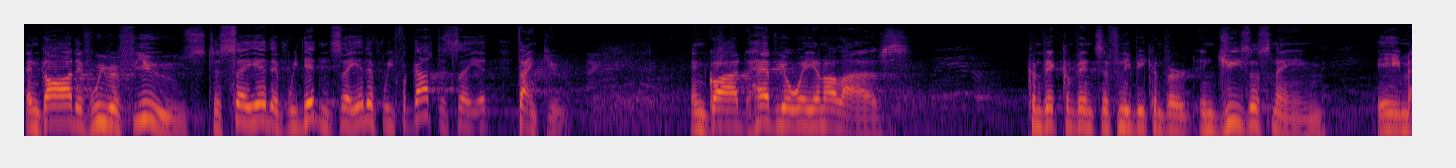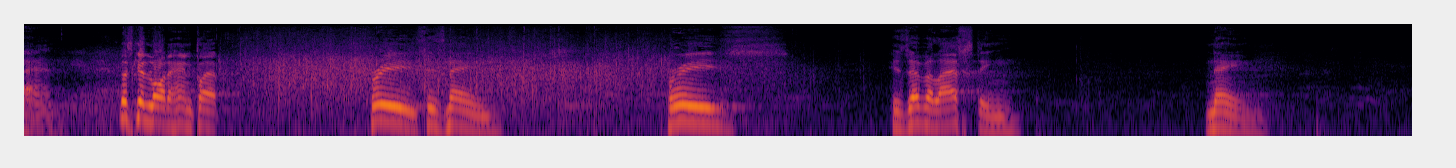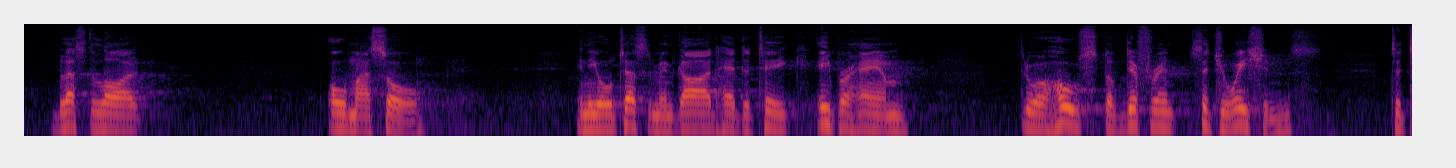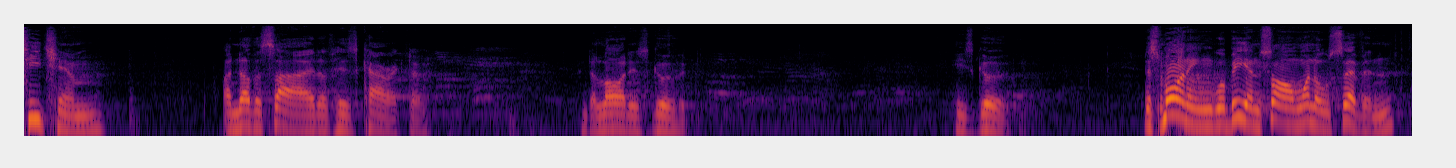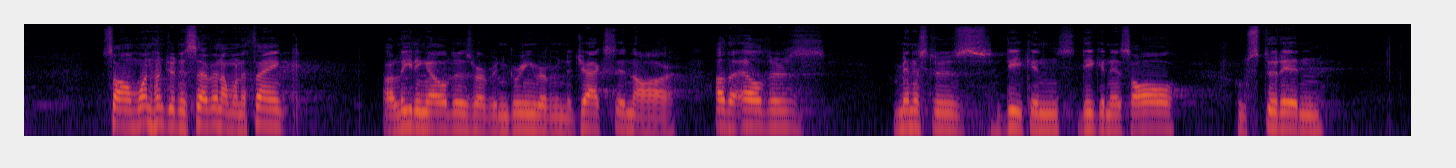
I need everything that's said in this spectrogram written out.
And God, if we refuse to say it, if we didn't say it, if we forgot to say it, thank you. And God, have your way in our lives. Convict, convince, if need be, convert. In Jesus' name, amen. amen. Let's give the Lord a hand clap. Praise his name. Praise his everlasting name. Bless the Lord, O my soul. In the Old Testament, God had to take Abraham through a host of different situations to teach him another side of his character. The Lord is good. He's good. This morning we'll be in Psalm 107. Psalm 107. I want to thank our leading elders, Reverend Green, Reverend Jackson, our other elders, ministers, deacons, deaconess, all who stood in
